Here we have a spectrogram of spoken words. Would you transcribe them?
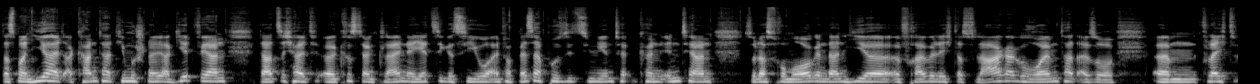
dass man hier halt erkannt hat, hier muss schnell agiert werden. Da hat sich halt äh, Christian Klein, der jetzige CEO, einfach besser positionieren können intern, so dass Frau Morgan dann hier äh, freiwillig das Lager geräumt hat. Also ähm, vielleicht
